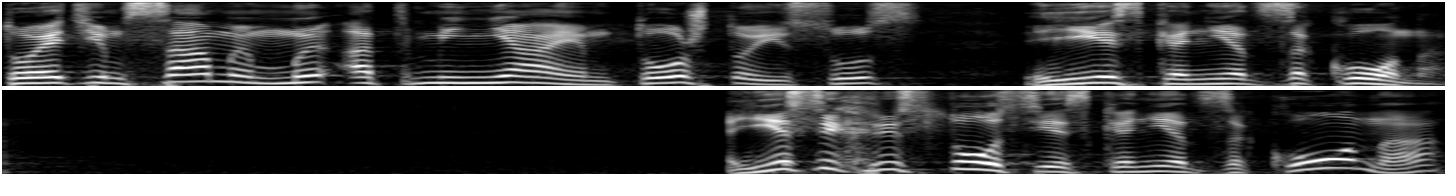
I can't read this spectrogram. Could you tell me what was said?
то этим самым мы отменяем то, что Иисус есть конец закона. Если Христос есть конец закона,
